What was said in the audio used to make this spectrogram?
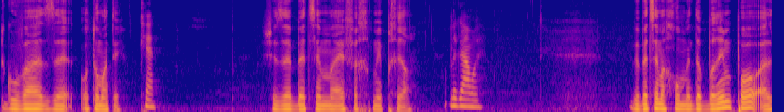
תגובה זה אוטומטי. כן. שזה בעצם ההפך מבחירה. לגמרי. ובעצם אנחנו מדברים פה על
